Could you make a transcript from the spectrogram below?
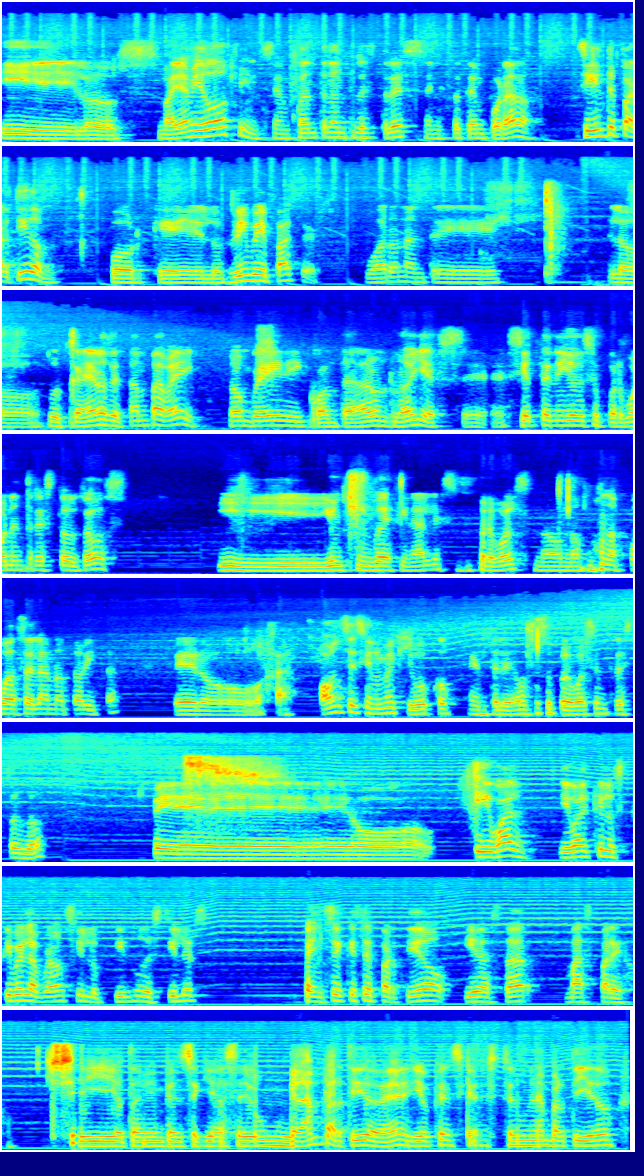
Y los Miami Dolphins se encuentran 3-3 en esta temporada. Siguiente partido, porque los Green Bay Packers jugaron entre los Bucaneros de Tampa Bay, Tom Brady contra Aaron Rodgers, eh, siete anillos de Super Bowl entre estos dos y, un chingo de finales Super Bowls, no, no, no puedo hacer la nota ahorita, pero 11 si no me equivoco, entre 11 Super Bowls entre estos dos, pero igual, igual que los Cleveland Browns y los Pittsburgh Steelers, pensé que este partido iba a estar más parejo. Sí, yo también pensé que iba a ser un gran partido, ¿eh? Yo pensé que iba a ser un gran partido,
